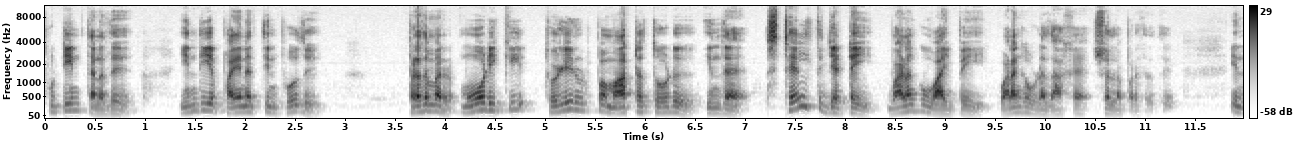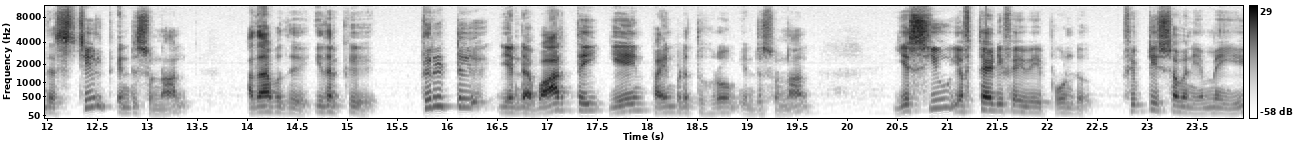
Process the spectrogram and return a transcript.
புட்டின் தனது இந்திய பயணத்தின் போது பிரதமர் மோடிக்கு தொழில்நுட்ப மாற்றத்தோடு இந்த ஸ்டெல்த் ஜெட்டை வழங்கும் வாய்ப்பை வழங்க உள்ளதாக சொல்லப்படுகிறது. இந்த ஸ்டீல்த் என்று சொன்னால் அதாவது இதற்கு திருட்டு என்ற வார்த்தை ஏன் பயன்படுத்துகிறோம் என்று சொன்னால் எஸ்யூ எஃப் தேர்ட்டி ஃபைவை போன்று fifty seven MIE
